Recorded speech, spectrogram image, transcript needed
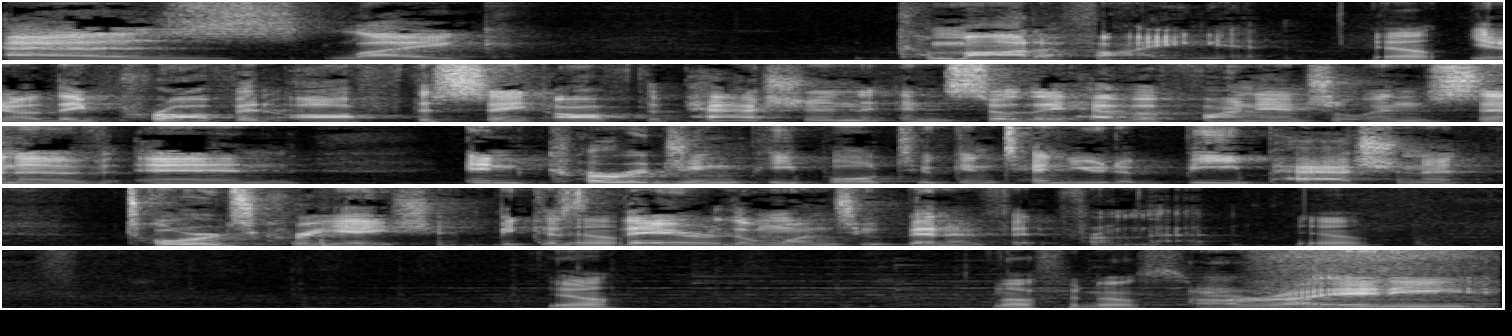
as like commodifying it. Yep. You know, they profit off the off the passion, and so they have a financial incentive in encouraging people to continue to be passionate towards creation because Yep. they're the ones who benefit from that. Yeah. Yeah. Nothing else. All right. Any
